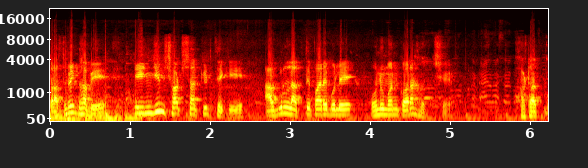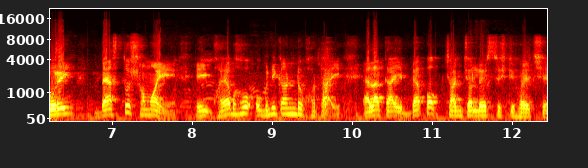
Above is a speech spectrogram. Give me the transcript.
প্রাথমিকভাবে ইঞ্জিন শর্ট সার্কিট থেকে আগুন লাগতে পারে বলে অনুমান করা হচ্ছে। হঠাৎ করেই ব্যস্ত সময়ে এই ভয়াবহ অগ্নিকাণ্ড ঘটায় এলাকায় ব্যাপক চাঞ্চল্যের সৃষ্টি হয়েছে।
